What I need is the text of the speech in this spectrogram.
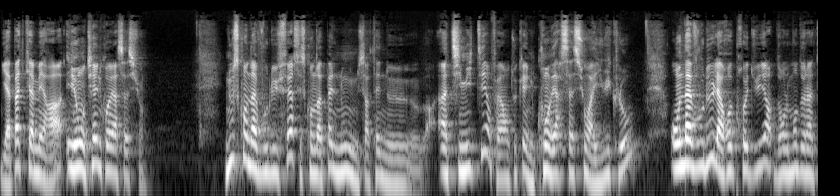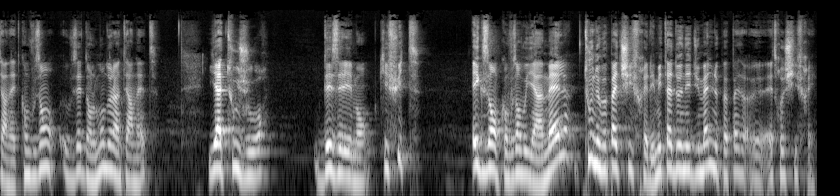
il n'y a pas de caméra, et on tient une conversation. Nous, ce qu'on a voulu faire, c'est ce qu'on appelle, nous, une certaine euh, intimité, enfin, en tout cas, une conversation à huis clos. On a voulu la reproduire dans le monde de l'Internet. Quand vous, vous êtes dans le monde de l'Internet, il y a toujours des éléments qui fuitent. Exemple, quand vous envoyez un mail, tout ne peut pas être chiffré. Les métadonnées du mail ne peuvent pas euh, être chiffrées.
